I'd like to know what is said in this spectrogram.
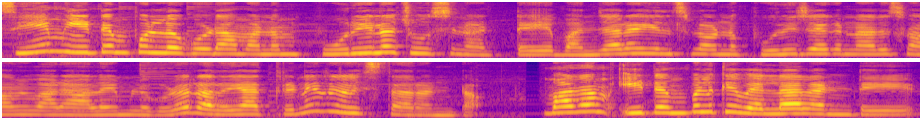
సేమ్ ఈ టెంపుల్లో కూడా మనం పూరిలో చూసినట్టే బంజారా హిల్స్లో ఉన్న పూరి జగన్నాథ స్వామి వారి ఆలయంలో కూడా రథయాత్రని నిర్వహిస్తారంట. మనం ఈ టెంపుల్కి వెళ్ళాలంటే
